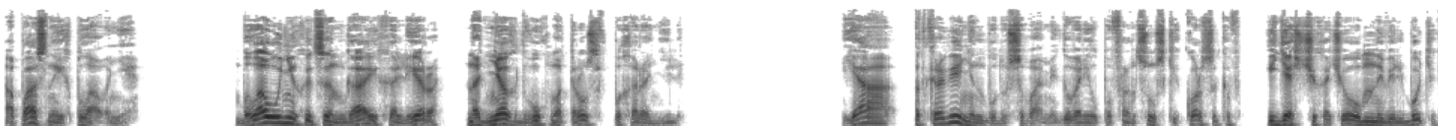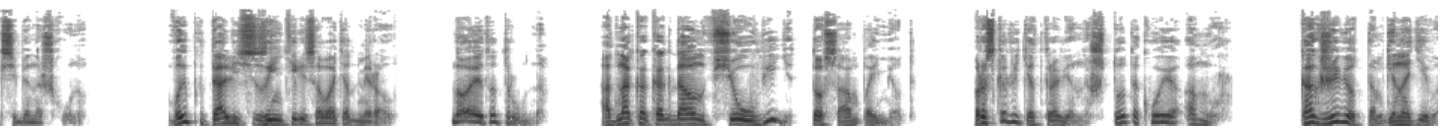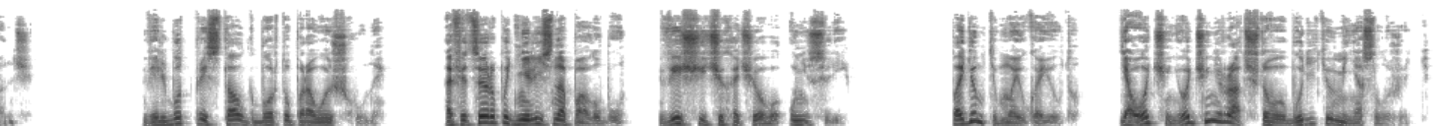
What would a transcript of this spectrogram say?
Опасно их плавание. Была у них и цинга, и холера. На днях двух матросов похоронили. «Я откровенен буду с вами», — говорил по-французски Корсаков, идя с Чихачевым на вельботе к себе на шхуну. «Вы пытались заинтересовать адмирала, но это трудно. Однако, когда он все увидит, то сам поймет. Расскажите откровенно, что такое Амур? Как живет там Геннадий Иванович? Вельбот пристал к борту паровой шхуны. Офицеры поднялись на палубу. Вещи Чихачева унесли. Пойдемте в мою каюту. Я очень-очень рад, что вы будете у меня служить.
